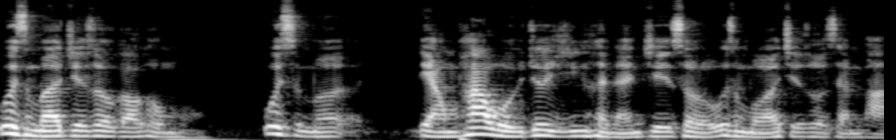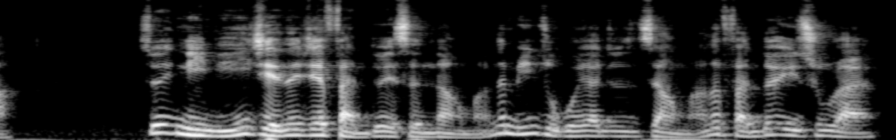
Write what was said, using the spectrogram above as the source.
为什么要接受高通膨？为什么两趴我就已经很难接受了？为什么我要接受三趴？所以你理解那些反对声浪吗？那民主国家就是这样嘛。那反对一出来，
